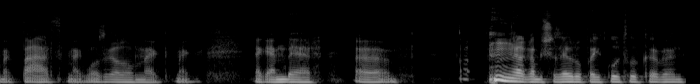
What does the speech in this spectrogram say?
meg párt, meg mozgalom, meg, meg, meg ember legalábbis az európai kultúrkörben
